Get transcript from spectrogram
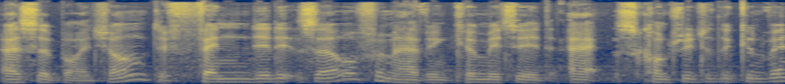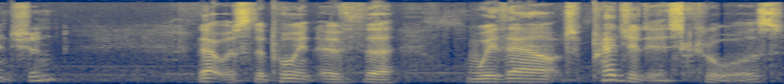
Azerbaijan defended itself from having committed acts contrary to the convention. That was the point of the without prejudice clause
